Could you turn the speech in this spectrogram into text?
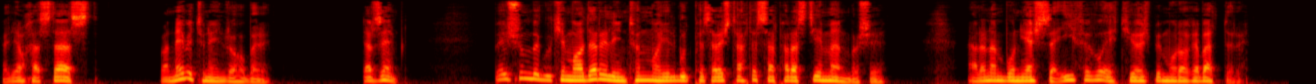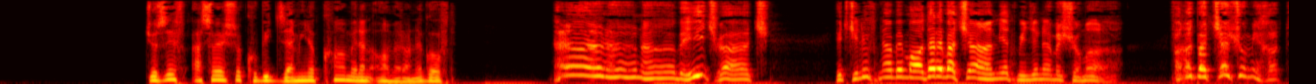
خیلی هم خسته است و نمی‌تونه این راهو بره. در ضمن بهشون بگو که مادر لینتون مایل بود پسرش تحت سرپرستی من باشه. الانم بنیش ضعیفه و احتیاج به مراقبت داره. جوزف اسایش را کوبید زمین و کاملا آمرانه گفت نه نه نه به هیچ وجه. هیچ کلیف نه به مادر بچه اهمیت میده نه به شما. فقط بچهشو می‌خواد.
